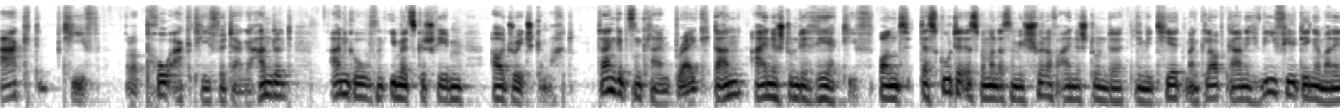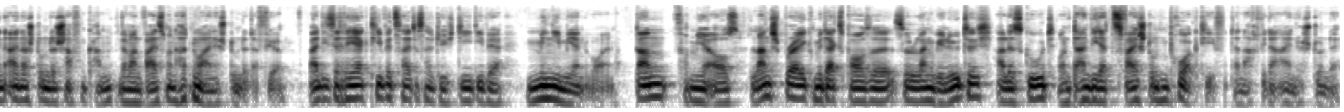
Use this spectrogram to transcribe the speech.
aktiv oder proaktiv wird da gehandelt, angerufen, E-Mails geschrieben, Outreach gemacht. Dann gibt es einen kleinen Break, dann eine Stunde reaktiv. Und das Gute ist, wenn man das nämlich schön auf eine Stunde limitiert, man glaubt gar nicht, wie viele Dinge man in einer Stunde schaffen kann, wenn man weiß, man hat nur eine Stunde dafür. Weil diese reaktive Zeit ist natürlich die, die wir minimieren wollen. Dann von mir aus Lunchbreak, Mittagspause, so lang wie nötig, alles gut. Und dann wieder zwei Stunden proaktiv. Danach wieder eine Stunde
